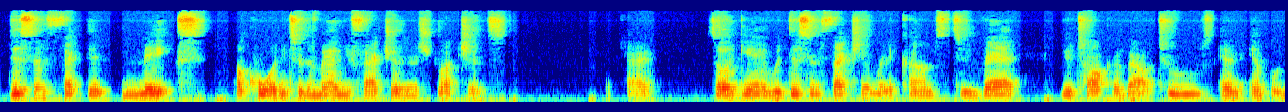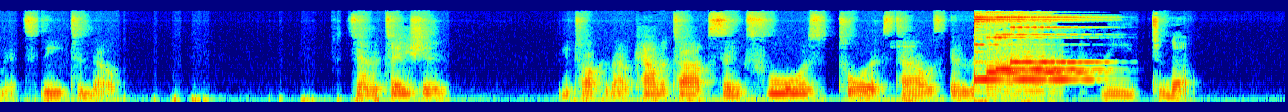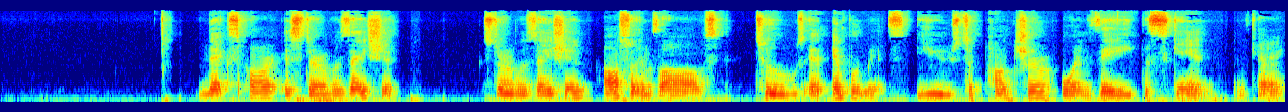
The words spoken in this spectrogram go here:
disinfected mix according to the manufacturer's instructions. Okay. So again, with disinfection, when it comes to that, you're talking about tools and implements. Need to know. Sanitation, you're talking about countertops, sinks, floors, toilets, towels, and need to know. Next part is sterilization. Sterilization also involves tools and implements used to puncture or invade the skin. Okay.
